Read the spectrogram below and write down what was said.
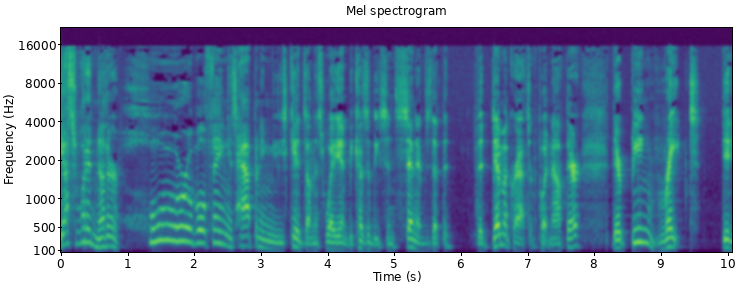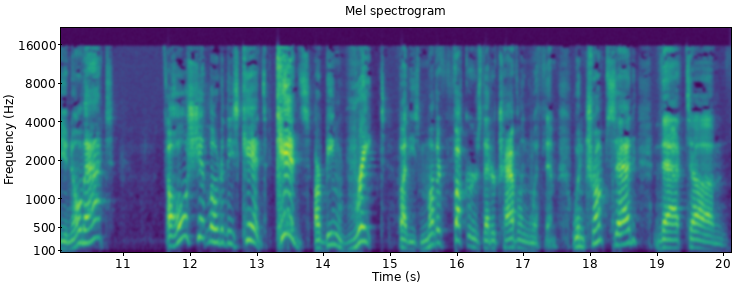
Guess what? Another horrible thing is happening to these kids on this way in because of these incentives that the, the Democrats are putting out there. They're being raped. Did you know that? A whole shitload of these kids, kids, are being raped by these motherfuckers that are traveling with them. When Trump said that, um,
